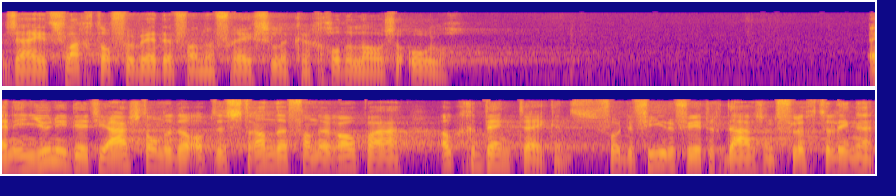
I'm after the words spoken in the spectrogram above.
zij het slachtoffer werden van een vreselijke goddeloze oorlog. En in juni dit jaar stonden er op de stranden van Europa ook gedenktekens voor de 44.000 vluchtelingen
